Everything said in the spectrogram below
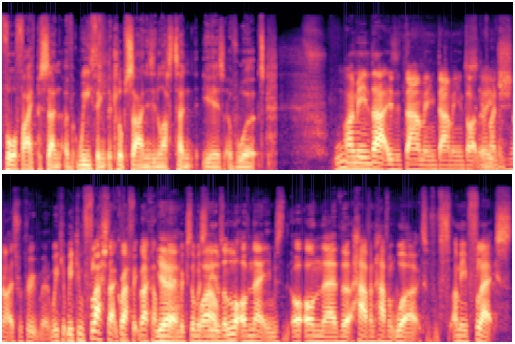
4 or 5% of we think the club signings in the last 10 years have worked. I mean, that is a damning, damning indictment Scathing. of Manchester United's recruitment. We can, we can flash that graphic back up Yeah, again because obviously wow. there was a lot of names on there that have and haven't worked. I mean, Flex,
